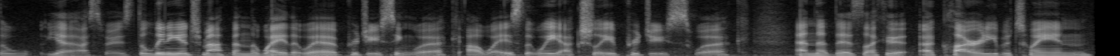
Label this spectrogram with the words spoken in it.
the yeah, I suppose the lineage map and the way that we're producing work are ways that we actually produce work, and that there's like a, a clarity between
